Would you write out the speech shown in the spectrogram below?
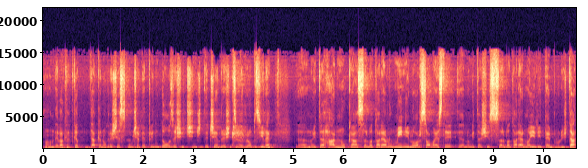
undeva cred că, dacă nu greșesc, începe prin 25 decembrie și ține vreo 8 zile, Uh, numită Hanuca, sărbătoarea luminilor, sau mai este uh, numită și sărbătoarea noirii templului. Da?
